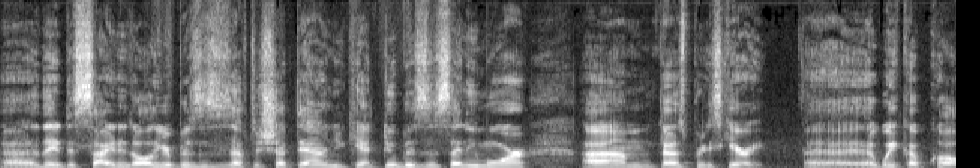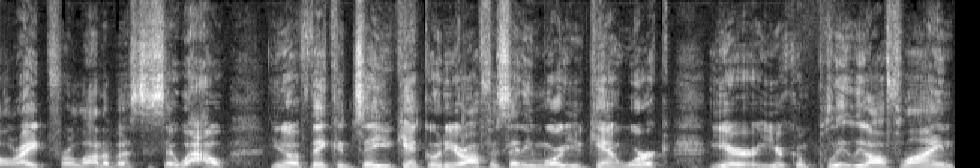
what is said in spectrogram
Uh, they decided all your businesses have to shut down. You can't do business anymore. Um, that was pretty scary. Uh, a wake up call, right? For a lot of us to say, wow, you know, if they could say you can't go to your office anymore, you can't work, you're, you're completely offline.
